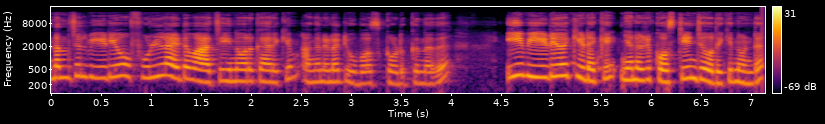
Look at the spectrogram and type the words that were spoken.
എന്താണെന്ന് വെച്ചാൽ വീഡിയോ ഫുള്ളായിട്ട് വാച്ച് ചെയ്യുന്നവർക്കായിരിക്കും അങ്ങനെയുള്ള ട്യൂബേഴ്സ് കൊടുക്കുന്നത്. ഈ വീഡിയോയ്ക്കിടയ്ക്ക് ഞാനൊരു ക്വസ്റ്റ്യൻ ചോദിക്കുന്നുണ്ട്.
